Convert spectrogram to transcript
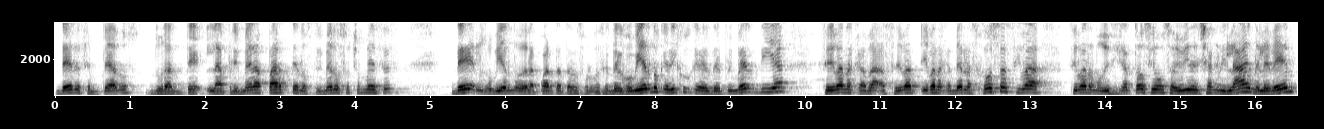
de desempleados durante la primera parte, los primeros ocho meses del gobierno de la cuarta transformación, del gobierno que dijo que desde el primer día se iban a acabar, se iban, iban a cambiar las cosas, iba, se iban a modificar todo, si íbamos a vivir en Shangri-La, en el Edén,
